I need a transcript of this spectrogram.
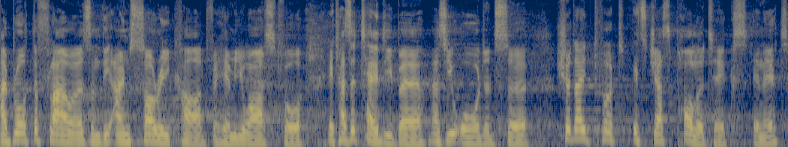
I brought the flowers and the I'm sorry card for him you asked for. It has a teddy bear, as you ordered, sir. Should I put it's just politics in it?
